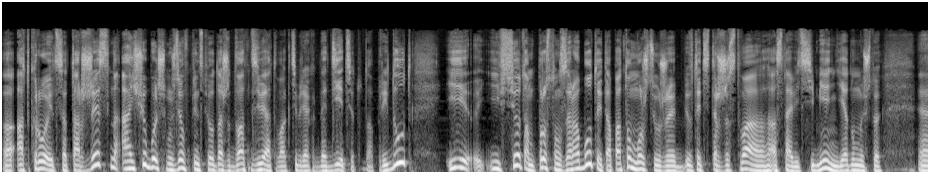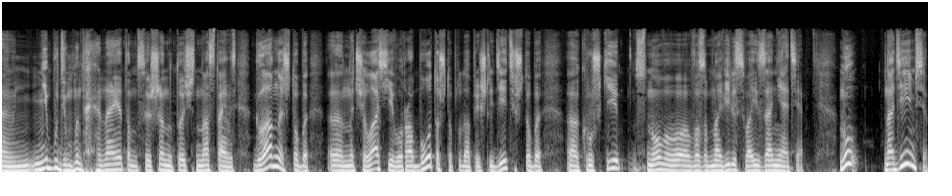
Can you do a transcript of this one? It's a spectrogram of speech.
а, откроется торжественно, а еще больше мы ждем, в принципе, вот даже 29 октября, когда дети туда придут, и, и все там, просто он заработает, а потом можете уже вот эти торжества оставить себе. Я думаю, что э, не будем мы на, этом совершенно точно настаивать. Главное, чтобы э, началась его работа, чтобы туда пришли дети, чтобы э, кружки снова возобновили свои занятия. Ну, Надеемся.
